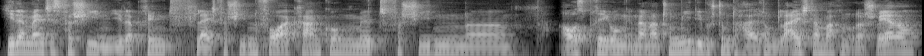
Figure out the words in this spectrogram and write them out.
Jeder Mensch ist verschieden. Jeder bringt vielleicht verschiedene Vorerkrankungen mit, verschiedene Ausprägungen in der Anatomie, die bestimmte Haltung leichter machen oder schwerer.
